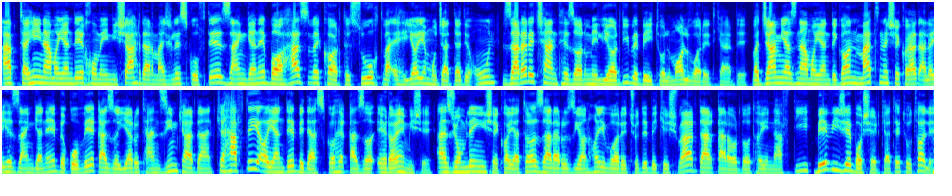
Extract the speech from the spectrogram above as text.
ابتهی نماینده خمینی شهر در مجلس گفته زنگنه با حذف کارت سوخت و احیای مجدد اون ضرر چند هزار میلیاردی به بیت المال وارد کرده و جمعی از نمایندگان متن شکایت علیه زنگنه به قوه قضاییه رو تنظیم کردند که هفته آینده به دستگاه قضا ارائه میشه. از جمله این شکایت ها ضرر و زیان وارد شده به کشور در قراردادهای نفتی به ویژه با شرکت توتاله.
